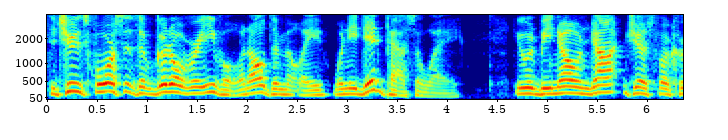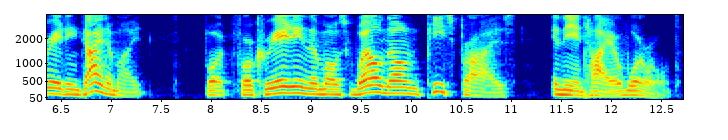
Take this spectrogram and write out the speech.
To choose forces of good over evil, and ultimately, when he did pass away, he would be known not just for creating dynamite, but for creating the most well known peace prize in the entire world.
